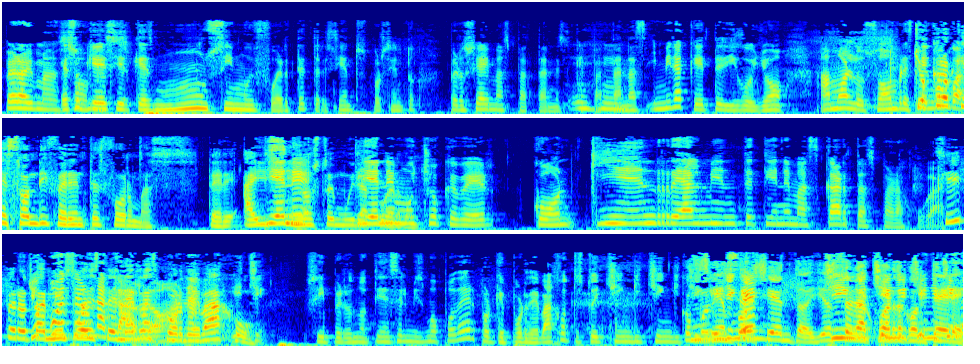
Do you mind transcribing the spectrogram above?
Pero hay más. Eso hombres. quiere decir que es muy, sí, muy fuerte, 300%, pero sí hay más patanes que patanas. Y mira que te digo yo, amo a los hombres. Yo tengo creo que son diferentes formas, Tere. Ahí tiene, sí no estoy muy de tiene acuerdo. mucho que ver con quién realmente tiene más cartas para jugar. Sí, pero Yo también puedes tenerlas por debajo. Sí, pero no tienes el mismo poder, porque por debajo te estoy chingui, chingui, Como chingui. 100%, yo estoy de acuerdo con Tere.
